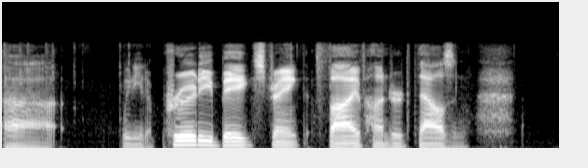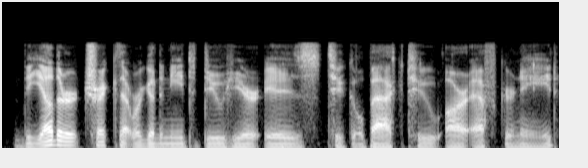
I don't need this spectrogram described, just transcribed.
uh, we need a pretty big strength, 500,000. The other trick that we're going to need to do here is to go back to our F grenade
